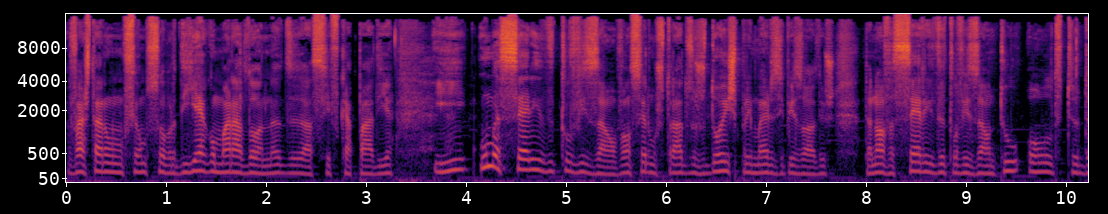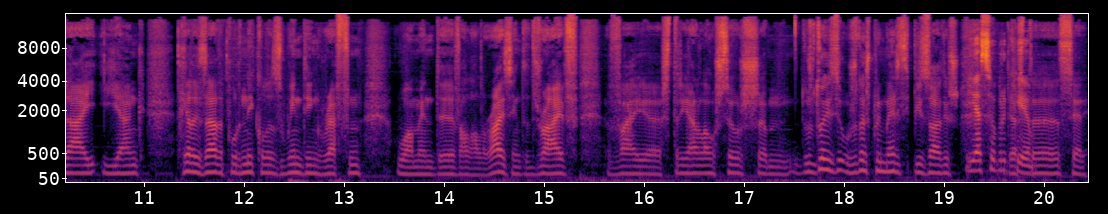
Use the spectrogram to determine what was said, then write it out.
vai estar um filme sobre Diego Maradona, de Asif Kapadia, e uma série de televisão. Vão ser mostrados os dois primeiros episódios da nova série de televisão Too Old to Die Young, realizada por Nicholas Winding Refn, o homem de Valhalla Rising, de Drive, vai eh, estrear lá os seus hum, os, dois, os dois primeiros episódios E é sobre quê? desta série.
